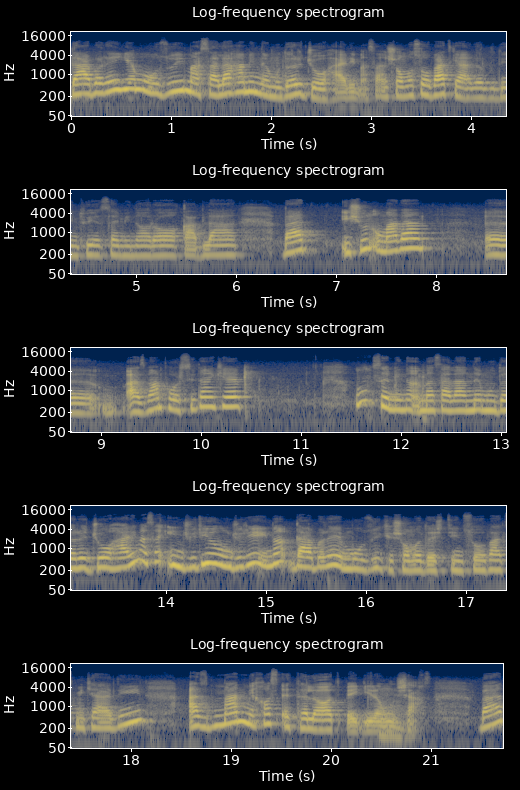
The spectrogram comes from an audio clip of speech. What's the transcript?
درباره یه موضوعی مثلا همین نمودار جوهری مثلا شما صحبت کرده بودین توی سمینارها قبلا. بعد ایشون اومدن از من پرسیدن که اون سمینار مثلا نمودار جوهری مثلا اینجوری و اونجوری اینا درباره موضوعی که شما داشتین صحبت می‌کردین از من می‌خواست اطلاعات بگیره اون شخص. بعد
